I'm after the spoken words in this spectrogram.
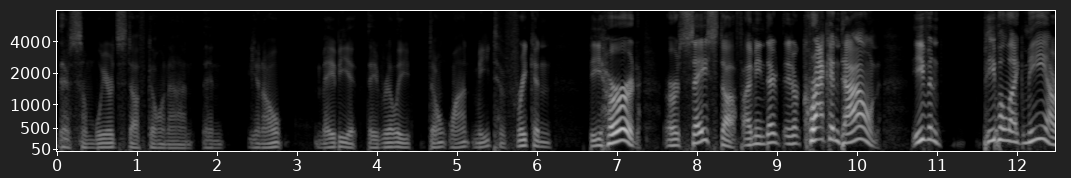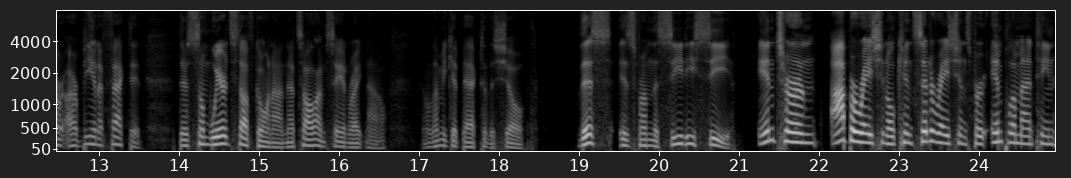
There's some weird stuff going on, and you know, maybe it, they really don't want me to freaking be heard or say stuff. I mean, they're they're cracking down. Even people like me are are being affected. There's some weird stuff going on. That's all I'm saying right now. now let me get back to the show. This is from the CDC. Intern operational considerations for implementing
